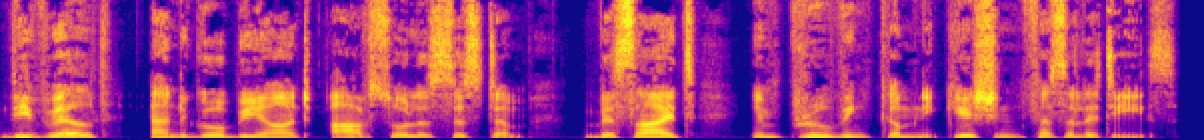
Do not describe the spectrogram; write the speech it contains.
the wealth and go beyond our solar system besides improving communication facilities.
